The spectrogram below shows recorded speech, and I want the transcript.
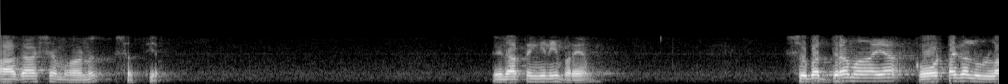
ആകാശമാണ് സത്യം ഇതിനർത്ഥം ഇങ്ങനെയും പറയാം സുഭദ്രമായ കോട്ടകളുള്ള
